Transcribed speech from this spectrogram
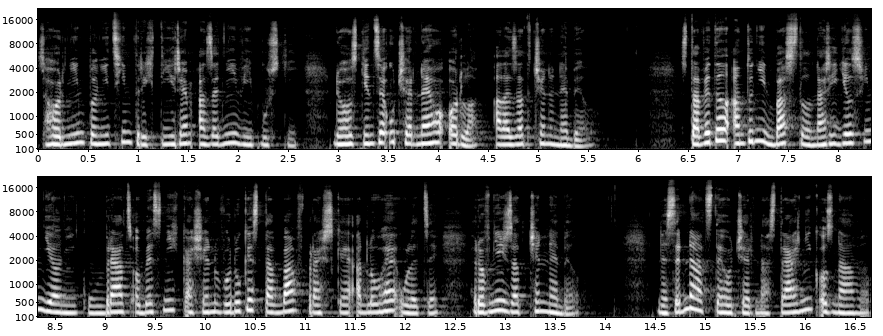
s horním plnícím trichtýřem a zadní výpustí, do hostince u Černého orla, ale zatčen nebyl. Stavitel Antonín Bastl nařídil svým dělníkům brát z obecních kašen vodu ke stavbám v Pražské a Dlouhé ulici, rovněž zatčen nebyl. Dne 17. června strážník oznámil,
